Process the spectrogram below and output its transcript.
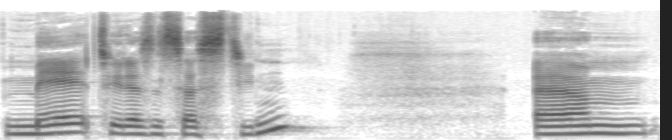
mei 2016. Um,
